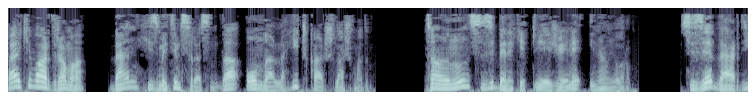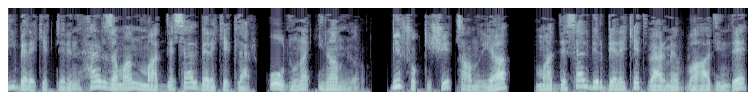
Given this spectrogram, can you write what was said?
Belki vardır ama ben hizmetim sırasında onlarla hiç karşılaşmadım. Tanrı'nın sizi bereketleyeceğine inanıyorum. Size verdiği bereketlerin her zaman maddesel bereketler olduğuna inanmıyorum. Birçok kişi Tanrı'ya maddesel bir bereket verme vaadinde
